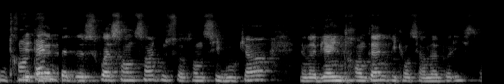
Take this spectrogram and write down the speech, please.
Une trentaine. Il de 65 ou 66 bouquins. Il y en a bien une trentaine qui concernent la police.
